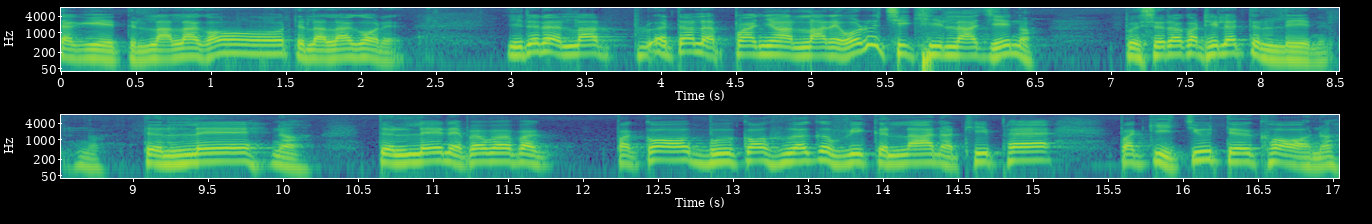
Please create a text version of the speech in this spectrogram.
ตากีติลาลาก็ติลาลาก็เนี่ยอีเดลาตละปัญญาลาเนี่ยโอ้ชิคิลาเจเนาะเปิดเสร็จก็ทีละตะเลเนี่ยเนาะตะเลเนาะตะเลเนี่ยแปลว่า ปากปากก็บือก็เหือก็วิกลาเนาะที่แพ้ปากีจื้อเตอคอเนาะ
